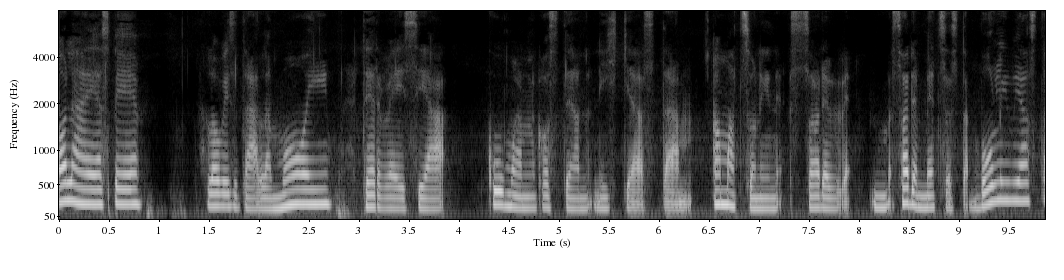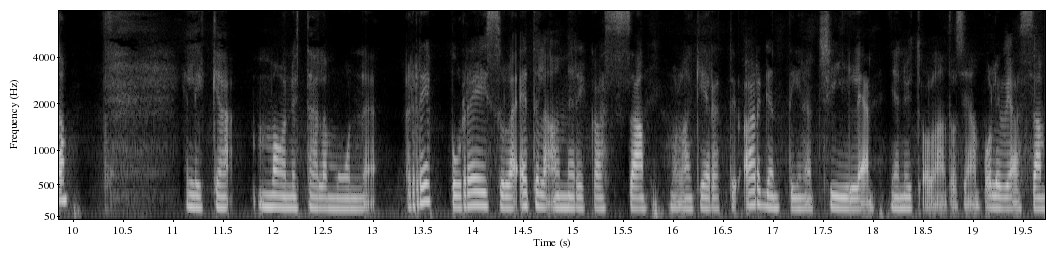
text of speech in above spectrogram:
Hola ESP! Lovisa täällä moi! Terveisiä kuuman kostean nihkeästä Amazonin sade, sademetsästä Boliviasta. Eli mä oon nyt täällä mun reppureissulla Etelä-Amerikassa. Me ollaan kierretty Argentiina, Chile ja nyt ollaan tosiaan Boliviassa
